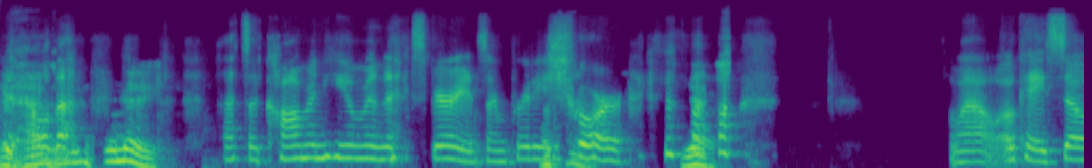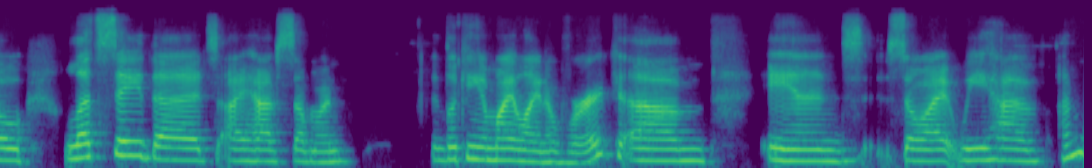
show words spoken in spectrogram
It has Well, that- been for me. That's a common human experience, I'm pretty That's right. sure. Yes. Wow. Okay. So let's say that I have someone looking at my line of work. Um, and so I we have I'm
